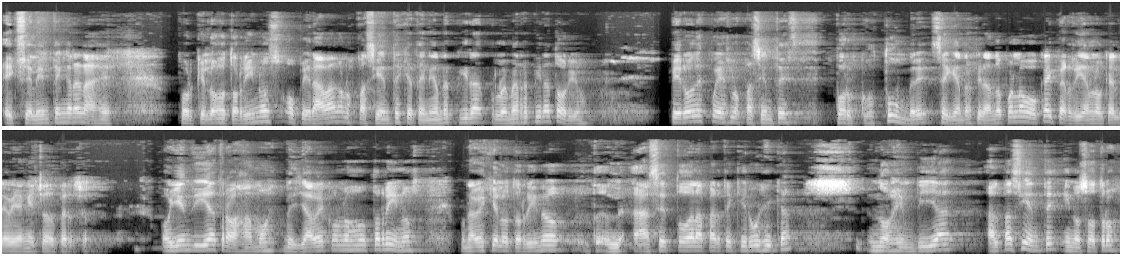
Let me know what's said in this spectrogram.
excelente engranaje porque los otorrinos operaban a los pacientes que tenían problemas respiratorios, pero después los pacientes por costumbre seguían respirando por la boca y perdían lo que le habían hecho de operación. Hoy en día trabajamos de llave con los otorrinos. Una vez que el otorrino hace toda la parte quirúrgica, nos envía al paciente y nosotros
